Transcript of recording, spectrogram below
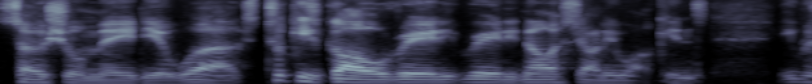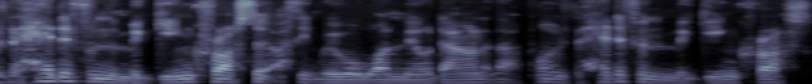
social media works. Took his goal really, really nicely, Ollie Watkins. It was the header from the McGinn cross. I think we were 1 0 down at that point. It was the header from the McGinn cross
